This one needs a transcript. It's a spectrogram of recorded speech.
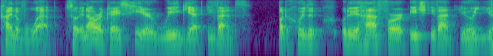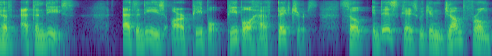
kind of web. So in our case here, we get events. But who do, who do you have for each event? You you have attendees. Attendees are people. People have pictures. So in this case, we can jump from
